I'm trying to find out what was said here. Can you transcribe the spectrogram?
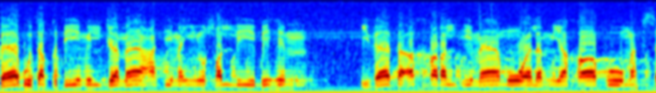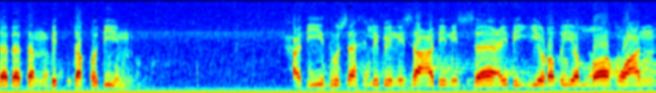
باب تقديم الجماعة من يصلي بهم إذا تأخر الإمام ولم يخافوا مفسدة بالتقديم. حديث سهل بن سعد الساعدي رضي الله عنه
